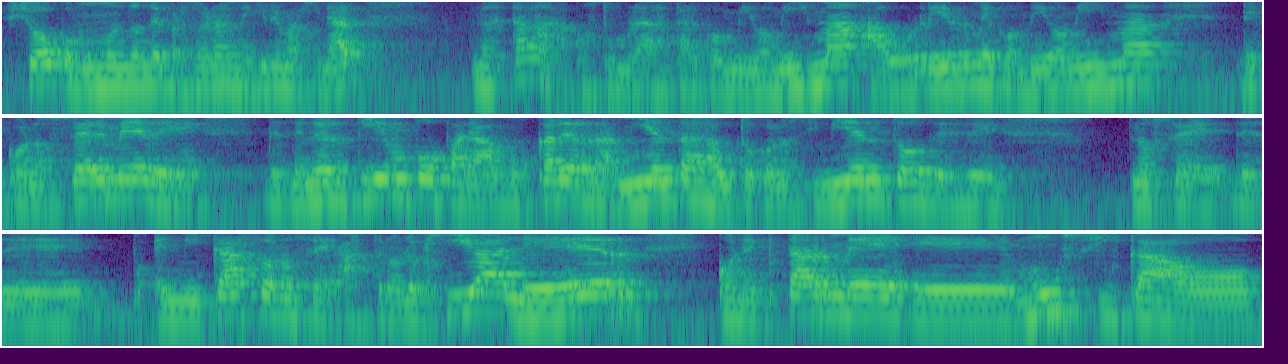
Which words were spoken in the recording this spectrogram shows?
yo, como un montón de personas, me quiero imaginar, no estaba acostumbrada a estar conmigo misma, a aburrirme conmigo misma, de conocerme, de, de tener tiempo para buscar herramientas de autoconocimiento, desde, no sé, desde, en mi caso, no sé, astrología, leer, conectarme, eh, música o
